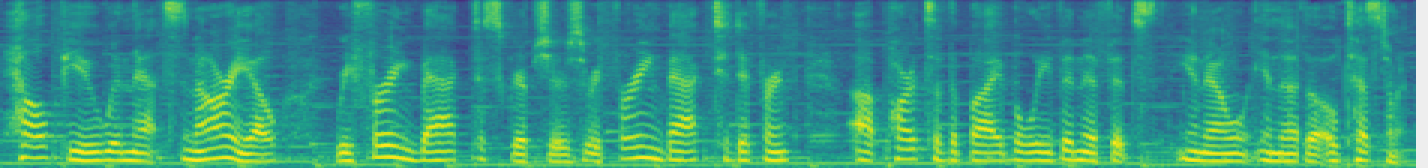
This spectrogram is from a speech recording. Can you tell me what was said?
help you in that scenario, referring back to scriptures, referring back to different uh, parts of the Bible, even if it's, you know, in the, the Old Testament.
